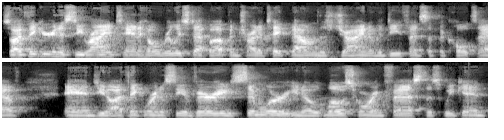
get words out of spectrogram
So I think you're going to see Ryan Tannehill really step up and try to take down this giant of a defense that the Colts have. And, you know, I think we're going to see a very similar, you know, low scoring fest this weekend.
